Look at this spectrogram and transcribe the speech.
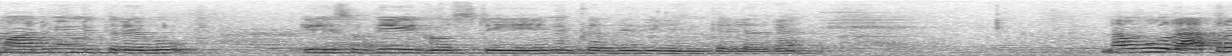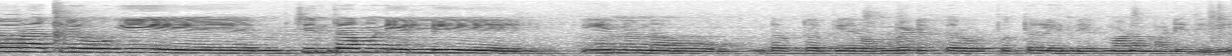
ಮಾಧ್ಯಮ ಮಿತ್ರರಿಗೂ ಇಲ್ಲಿ ಸುದ್ದಿಗೋಷ್ಠಿ ಏನಕ್ಕೆ ಕರೆದಿದ್ದೀವಿ ಅಂತ ಹೇಳಿದ್ರೆ ನಾವು ರಾತ್ರೋರಾತ್ರಿ ಹೋಗಿ ಚಿಂತಾಮಣಿಯಲ್ಲಿ ಏನು ನಾವು ಡಾಕ್ಟರ್ ಬಿ ಆರ್ ಅಂಬೇಡ್ಕರ್ ಅವ್ರ ಪುತ್ಥಳಿ ನಿರ್ಮಾಣ ಮಾಡಿದ್ದೀವಿ.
